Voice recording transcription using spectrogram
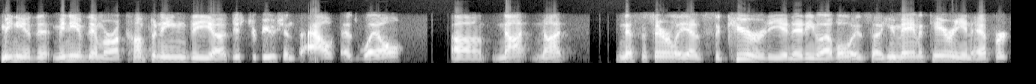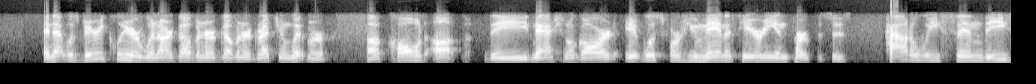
Many of them many of them are accompanying the uh, distributions out as well. Uh, not not necessarily as security in any level. It's a humanitarian effort. And that was very clear when our governor, Governor Gretchen Whitmer, uh, called up the National Guard. It was for humanitarian purposes. How do we send these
